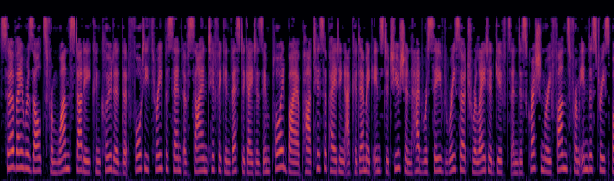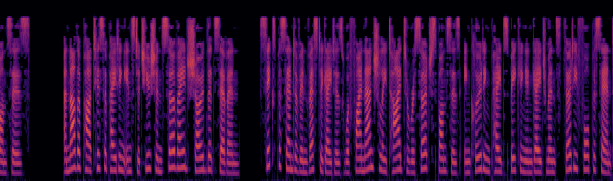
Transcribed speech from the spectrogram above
Survey results from one study concluded that 43% of scientific investigators employed by a participating academic institution had received research-related gifts and discretionary funds from industry sponsors. Another participating institution surveyed showed that 7. 6% of investigators were financially tied to research sponsors, including paid speaking engagements 34%,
